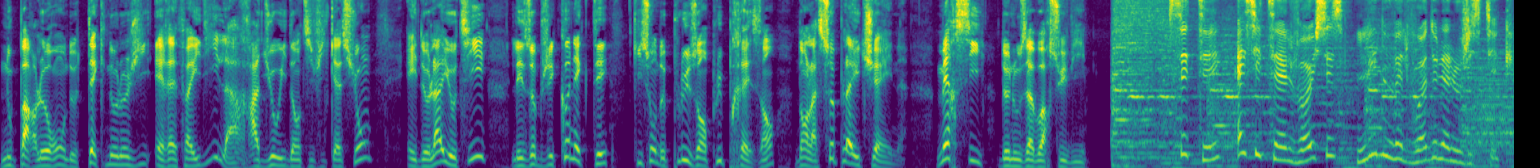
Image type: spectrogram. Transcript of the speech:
Nous parlerons de technologie RFID, la radio-identification, et de l'IoT, les objets connectés qui sont de plus en plus présents dans la supply chain. Merci de nous avoir suivis. C'était SITL Voices, les nouvelles voies de la logistique.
